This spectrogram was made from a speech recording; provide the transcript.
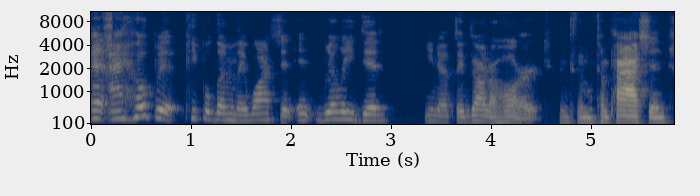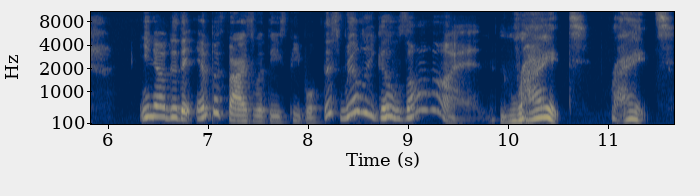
and I hope it people when they watched it, it really did. You know, if they've got a heart and some compassion, you know, do they empathize with these people? This really goes on. Right. Right.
